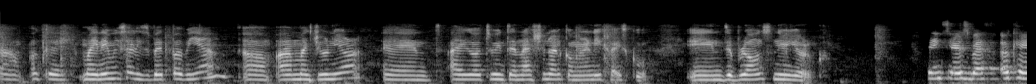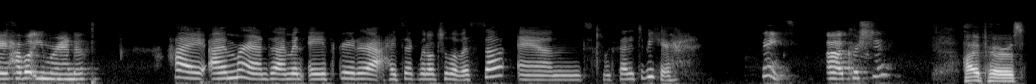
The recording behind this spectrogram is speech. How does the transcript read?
Um, okay, my name is Elizabeth Pavia. Um, I'm a junior and I go to International Community High School in the Bronx, New York. Thanks, Erisbeth. Okay, how about you, Miranda? Hi, I'm Miranda. I'm an eighth grader at High Tech Middle Chula Vista, and I'm excited to be here. Thanks. Uh, Christian? Hi, Paris.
